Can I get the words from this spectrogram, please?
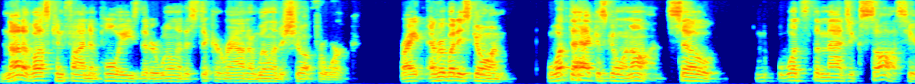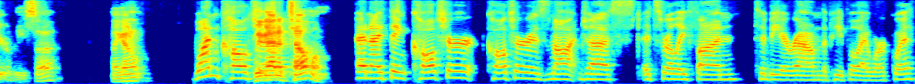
none of us can find employees that are willing to stick around and willing to show up for work, right? Everybody's going, what the heck is going on? So, what's the magic sauce here, Lisa? Like, I don't. One culture. We got to tell them. And I think culture, culture is not just. It's really fun to be around the people I work with,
